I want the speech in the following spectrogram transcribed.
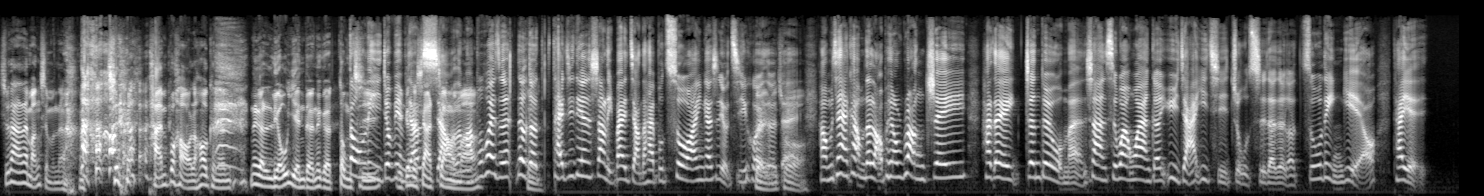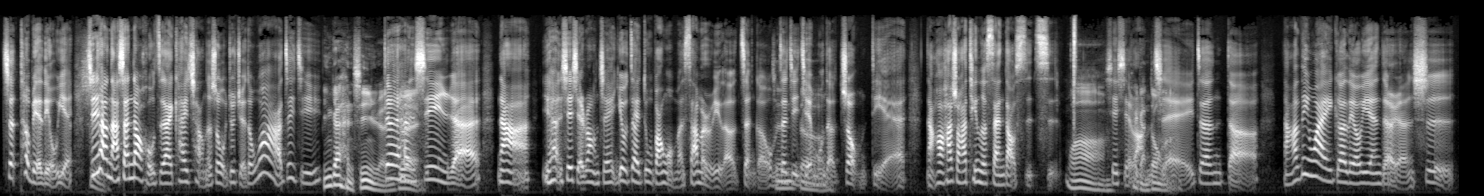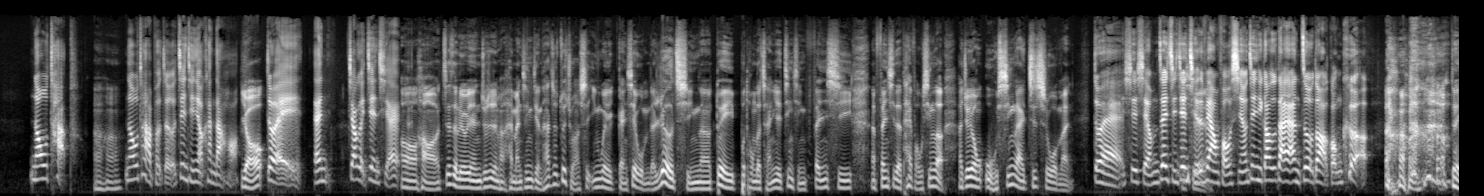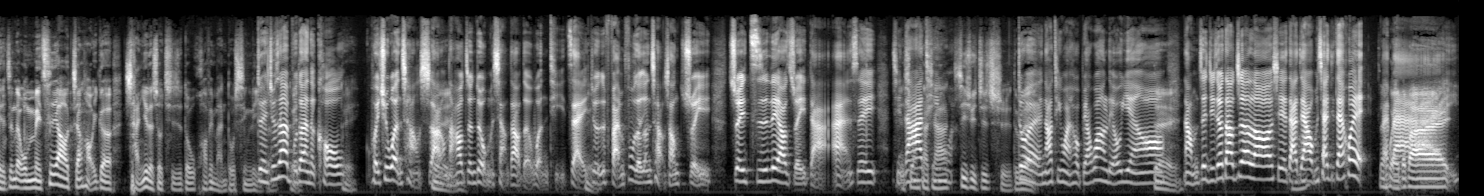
是不是大家在忙什么呢？是盘不好，然后可能那个留言的那个动力就变比较下小了降吗？不会，这那个台积电上礼拜讲的还不错啊，应该是有机会，对，对不对？好，我们现在看我们的老朋友 Run J，他在针对我们上一次万万跟玉佳一起主持的这个租赁业哦，他也这特别留言。其实他拿三道猴子来开场的时候，我就觉得哇，这集应该很吸引人，对不很吸引人。那也很谢谢 Run J 又再度帮我们 summary 了整个我们这集节目的重点。然后他说他听了三到四次，哇，谢谢 Ron J，真的。然后另外一个留言的人是 No Top 嗯哼，No Top 这个建奇你有看到哈？有对，来交给建奇来。哦，好，这则留言就是还蛮精简，它是最主要是因为感谢我们的热情呢，对不同的产业进行分析，那分析的太佛心了，他就用五星来支持我们。对，谢谢。我们这集建奇是非常佛心哦。建奇告诉大家你做了多少功课。对，真的，我们每次要讲好一个产业的时候，其实都花费蛮多心力。对，就是在不断的抠对回去问厂商，然后针对我们想到的问题，再就是反复的跟厂商追追资料、追答案。所以请大家听继续支持，对不对，对？然后听完以后不要忘了留言哦。对那我们这集就到这喽，谢谢大家，我们下集再会，再会拜拜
